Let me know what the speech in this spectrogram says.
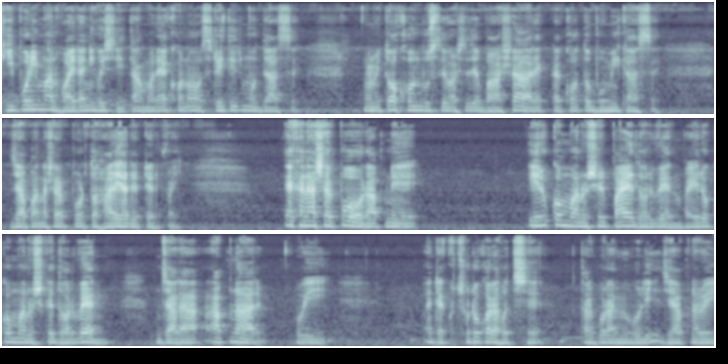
কি পরিমাণ হয়রানি হয়েছি তা আমার এখনও স্মৃতির মধ্যে আছে। আমি তখন বুঝতে পারছি যে ভাষার একটা কত ভূমিকা আছে। জাপান আসার পর তো হারে হারে টের পাই। এখানে আসার পর আপনি এরকম মানুষের পায়ে ধরবেন বা এরকম মানুষকে ধরবেন যারা আপনার ওই এটা ছোট করা হচ্ছে, তারপর আমি বলি যে আপনার ওই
